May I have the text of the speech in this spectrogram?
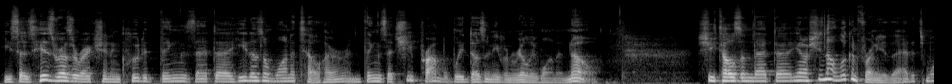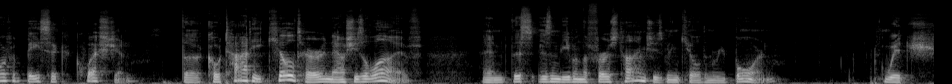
He says his resurrection included things that uh, he doesn't want to tell her and things that she probably doesn't even really want to know. She tells him that, uh, you know, she's not looking for any of that. It's more of a basic question. The Kotati killed her, and now she's alive. And this isn't even the first time she's been killed and reborn. Which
